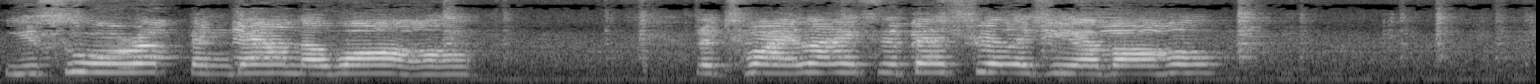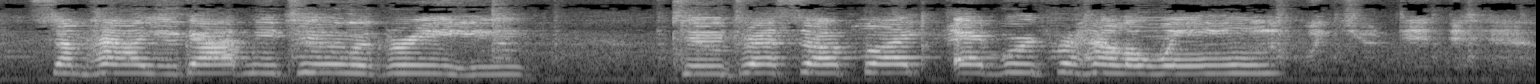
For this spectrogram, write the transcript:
You swore up and down the wall. The Twilight's the best trilogy of all. Somehow you got me to agree to dress up like Edward for Halloween. What you did to him.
